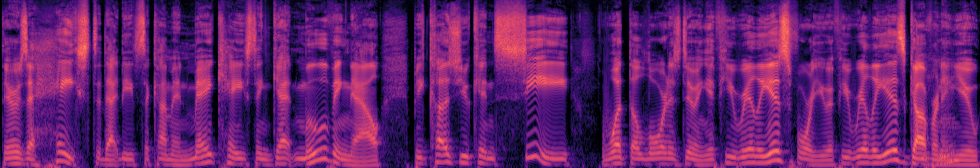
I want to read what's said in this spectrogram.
there is a haste that needs to come in make haste and get moving now because you can see what the Lord is doing if he really is for you if he really is governing you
